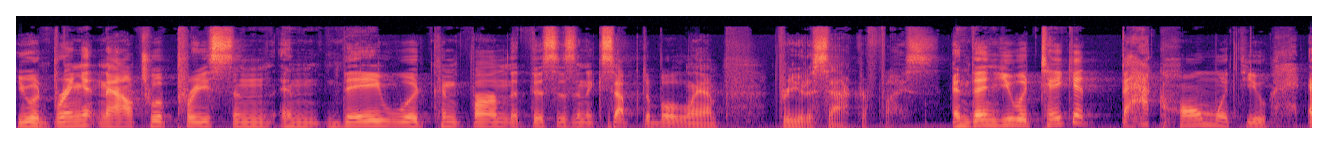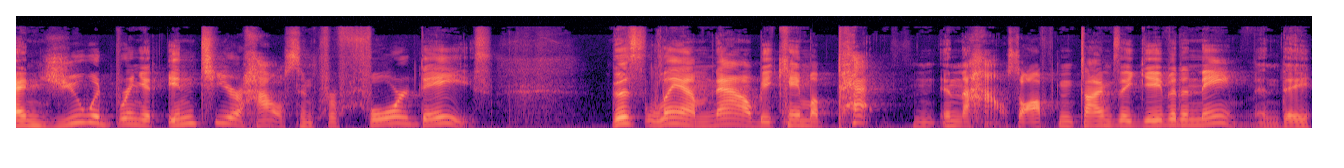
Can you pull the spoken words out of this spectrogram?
You would bring it now to a priest, and, and they would confirm that this is an acceptable lamb for you to sacrifice. And then you would take it back home with you, and you would bring it into your house, and for four days, this lamb now became a pet in the house. Oftentimes they gave it a name and they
